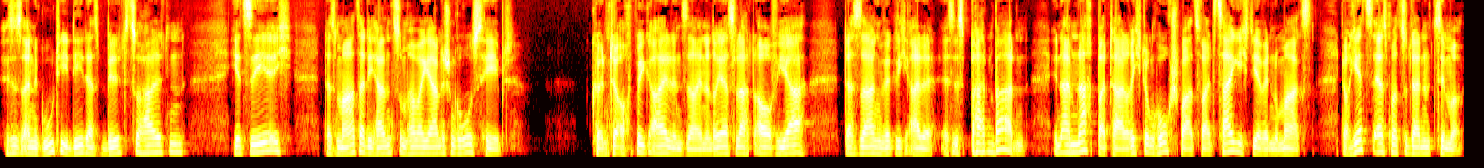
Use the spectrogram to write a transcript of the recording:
Ist es eine gute Idee, das Bild zu halten? Jetzt sehe ich, dass Martha die Hand zum hawaiianischen Gruß hebt. Könnte auch Big Island sein. Andreas lacht auf. Ja, das sagen wirklich alle. Es ist Baden-Baden. In einem Nachbartal Richtung Hochschwarzwald zeige ich dir, wenn du magst. Doch jetzt erstmal zu deinem Zimmer.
